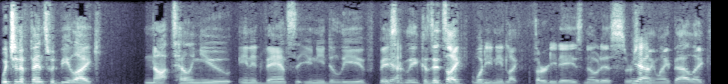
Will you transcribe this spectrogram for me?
Which an offense would be like not telling you in advance that you need to leave, basically. Because it's like, what do you need, like 30 days notice or Yeah. something like that? Like,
